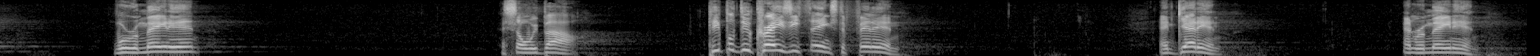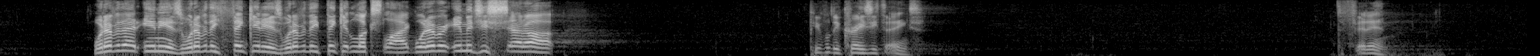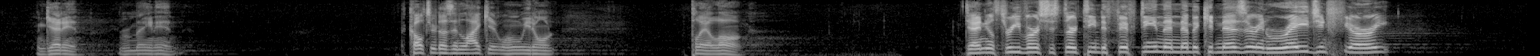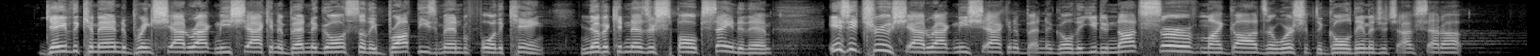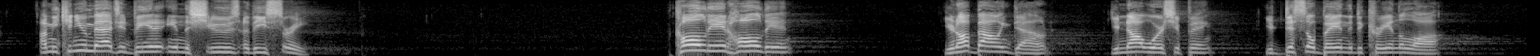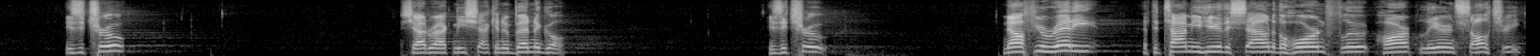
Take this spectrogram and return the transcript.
we'll remain in. And so we bow. People do crazy things to fit in and get in and remain in. Whatever that in is, whatever they think it is, whatever they think it looks like, whatever image is set up, people do crazy things to fit in and get in, remain in. The culture doesn't like it when we don't play along. Daniel 3, verses 13 to 15. Then Nebuchadnezzar, in rage and fury, gave the command to bring Shadrach, Meshach, and Abednego. So they brought these men before the king. Nebuchadnezzar spoke, saying to them, Is it true, Shadrach, Meshach, and Abednego, that you do not serve my gods or worship the gold image which I've set up? I mean, can you imagine being in the shoes of these three? Called in, hauled in. You're not bowing down. You're not worshiping. You're disobeying the decree and the law. Is it true? Shadrach, Meshach, and Abednego. Is it true? Now, if you're ready, at the time you hear the sound of the horn, flute, harp, lyre, and psaltery,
